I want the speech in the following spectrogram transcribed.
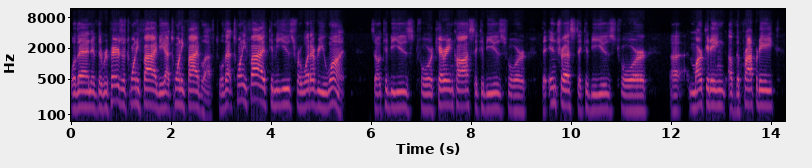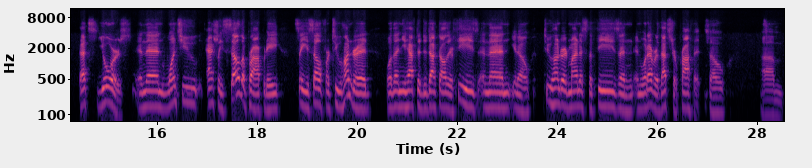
Well, then if the repairs are twenty-five, you got twenty-five left. Well, that twenty-five can be used for whatever you want. So it could be used for carrying costs, it could be used for the interest, it could be used for uh, marketing of the property. That's yours. And then once you actually sell the property, say you sell for 200, well, then you have to deduct all their fees and then, you know, 200 minus the fees and, and whatever, that's your profit. So, um,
